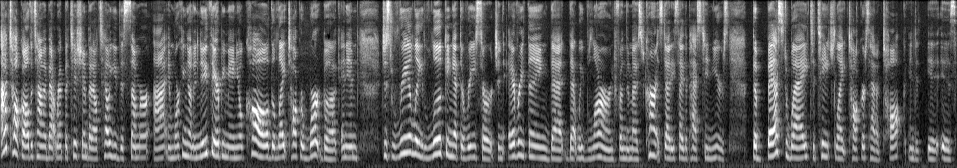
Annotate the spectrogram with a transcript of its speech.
I talk all the time about repetition, but I'll tell you this summer I am working on a new therapy manual called the Late Talker Workbook, and in just really looking at the research and everything that that we've learned from the most current studies, say the past ten years, the best way to teach late talkers how to talk and is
